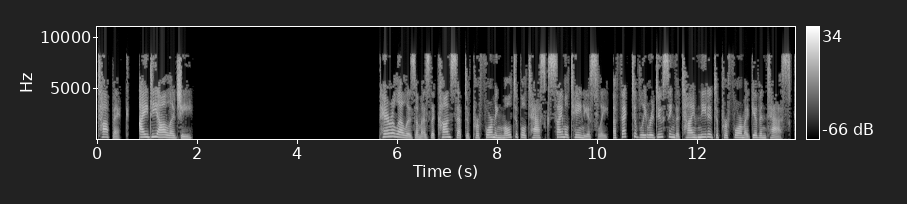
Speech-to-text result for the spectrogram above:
Topic. Ideology Parallelism is the concept of performing multiple tasks simultaneously, effectively reducing the time needed to perform a given task.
